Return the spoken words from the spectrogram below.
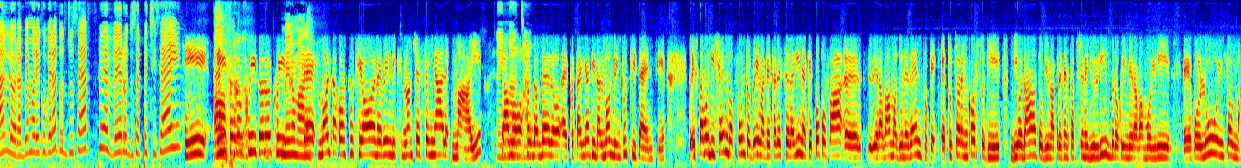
Allora, abbiamo recuperato Giuseppe, è vero Giuseppe ci sei? Sì, Oh. sì, sono qui, sono qui. Meno male. C'è molta confusione, quindi non c'è segnale mai. Eh, Siamo immagino. davvero ecco, tagliati dal mondo in tutti i sensi. E stavo dicendo appunto prima che cadesse la linea che poco fa eh, eravamo ad un evento che è tuttora in corso di Diodato, di una presentazione di un libro, quindi eravamo lì eh, con lui, insomma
